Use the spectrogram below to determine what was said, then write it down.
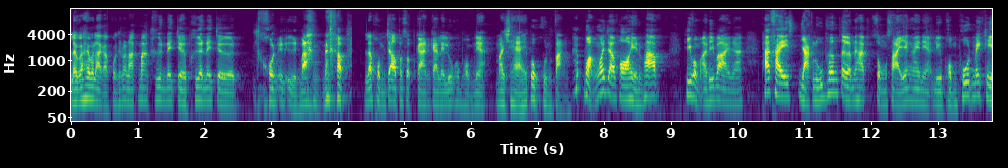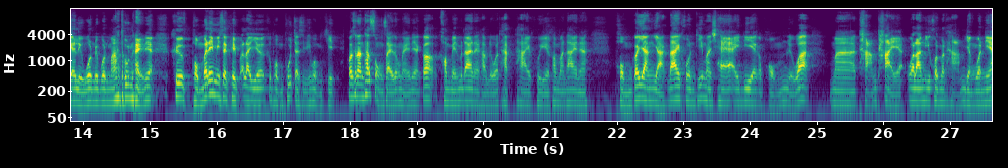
แล้วก็ให้เวลากับคนที่เรารักมากขึ้น ได้เจอเพื่อนได้เจอคนอื่น ๆ บ้างนะครับแล้วผมจะเอาประสบการณ์การเรียนรู้ของผมเนี่ยมาแชร์ให้พวกคุณฟัง หวังว่าจะพอเห็นภาพ ที่ผมอธิบายนะ ถ้าใครอยากรู้เพิ่มเติมนะครับ สงสัยยังไงเนี่ย หรือผมพูดไม่เคลียร์หรือวนไปวนมาตรงไหนเนี่ย คือผมไม่ได้มีสคริปต์อะไรเยอะ คือผมพูดจากสิ่งที่ผมคิด เพราะฉะนั้นถ้าสงสัยตรงไหนเนี่ย ก็คอมเมนต์มาได้นะครับ หรือว่าทักทายคุยเข้ามาได้นะ ผมก็ยังอยากได้คนที่มาแชร์ไอเดียกับผม หรือว่ามาถามไถ่อะเวลามีคนมาถามอย่างวันนี้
